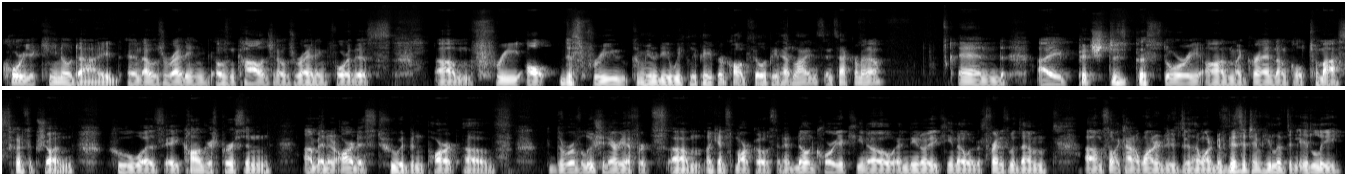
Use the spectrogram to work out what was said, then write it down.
Cory Aquino died, and I was writing. I was in college, and I was writing for this um, free alt, this free community weekly paper called Philippine Headlines in Sacramento. And I pitched the story on my granduncle Tomas Concepcion, who was a congressperson um, and an artist who had been part of the revolutionary efforts um, against Marcos and had known Cory Aquino and Ninoy Aquino and was friends with them. Um, so I kind of wanted to do this. I wanted to visit him. He lived in Italy,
